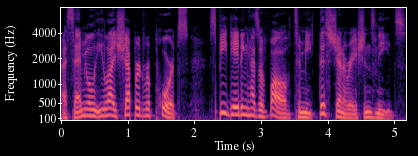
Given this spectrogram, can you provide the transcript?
As Samuel Eli Shepherd reports, speed dating has evolved to meet this generation's needs.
